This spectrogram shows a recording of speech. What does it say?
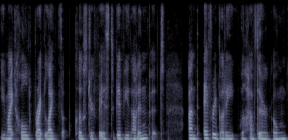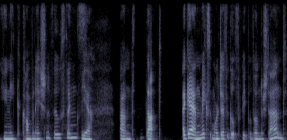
You might hold bright lights up close to your face to give you that input. And everybody will have their own unique combination of those things. Yeah. And that, again, makes it more difficult for people to understand.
